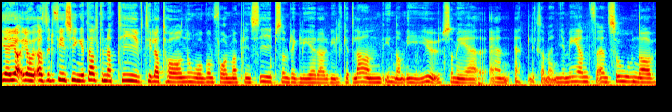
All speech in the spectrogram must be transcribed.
Ja, ja, ja, alltså det finns ju inget alternativ till att ha någon form av princip som reglerar vilket land inom EU som är en, ett, liksom en, gemens, en zon av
